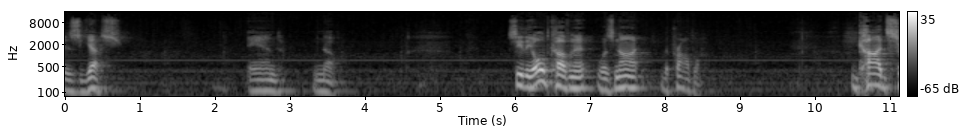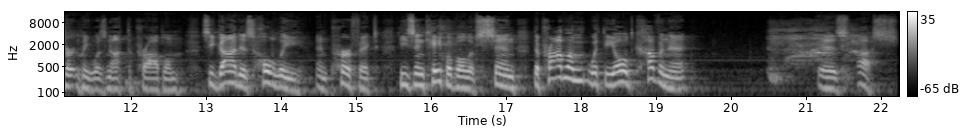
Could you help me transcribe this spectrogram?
is yes and no. See, the old covenant was not the problem. God certainly was not the problem. See, God is holy and perfect. He's incapable of sin. The problem with the old covenant is us.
